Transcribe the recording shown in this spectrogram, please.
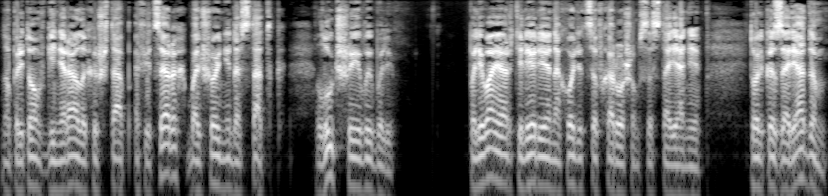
но притом в генералах и штаб-офицерах большой недостаток, лучшие выбыли. Полевая артиллерия находится в хорошем состоянии, только зарядом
